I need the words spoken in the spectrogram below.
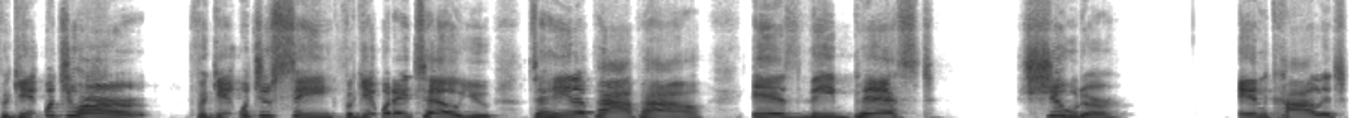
Forget what you heard. Forget what you see. Forget what they tell you. Te-Hina Paopao is the best shooter in college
